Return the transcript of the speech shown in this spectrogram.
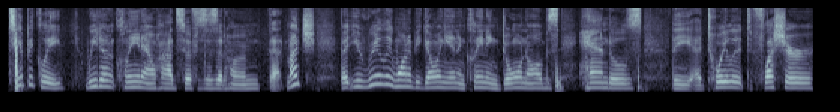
typically, we don't clean our hard surfaces at home that much, but you really want to be going in and cleaning doorknobs, handles, the uh, toilet flusher,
